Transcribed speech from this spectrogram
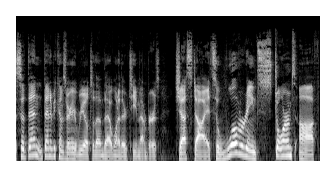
so then then it becomes very real to them that one of their team members just died. So Wolverine storms off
